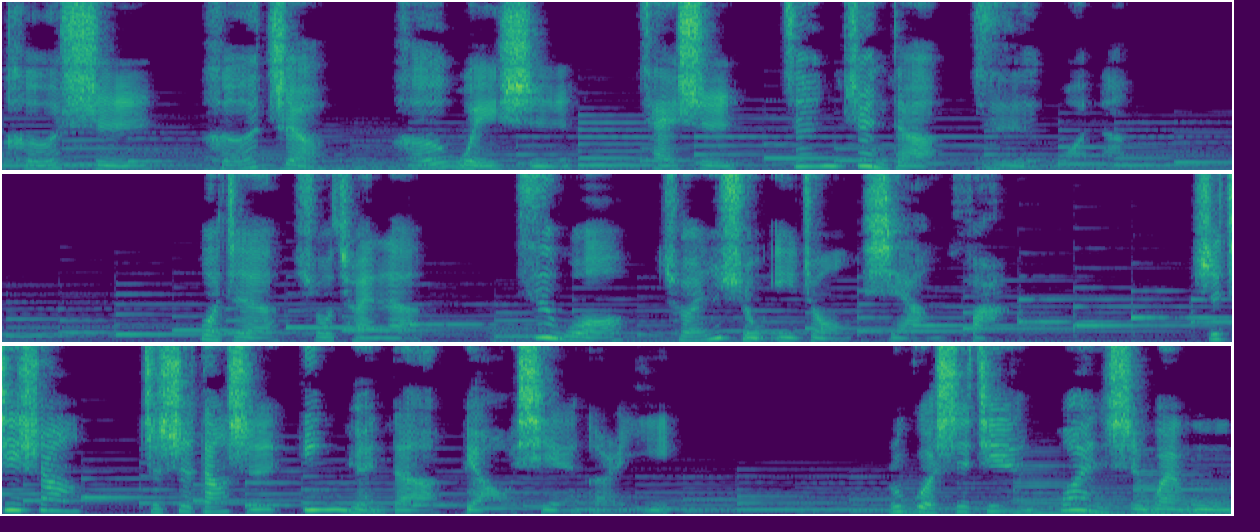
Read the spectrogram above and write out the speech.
何时、何者？何为时才是真正的自我呢？或者说穿了，自我纯属一种想法，实际上只是当时因缘的表现而已。如果世间万事万物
